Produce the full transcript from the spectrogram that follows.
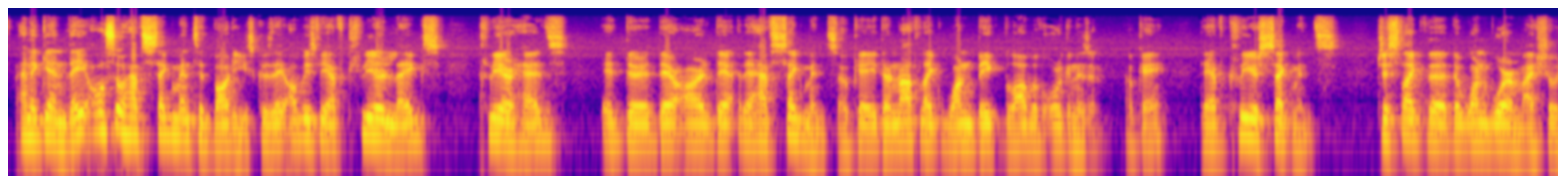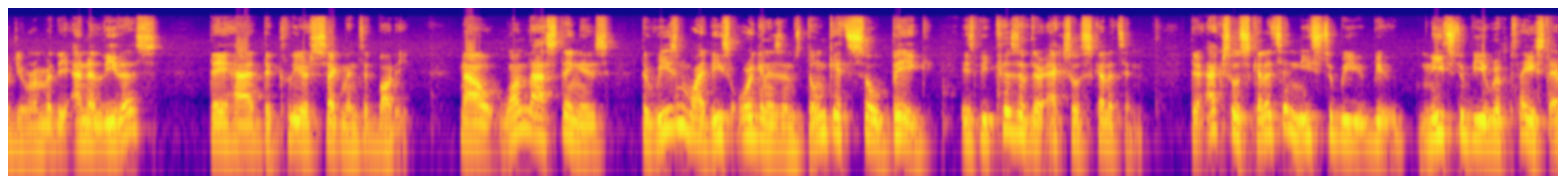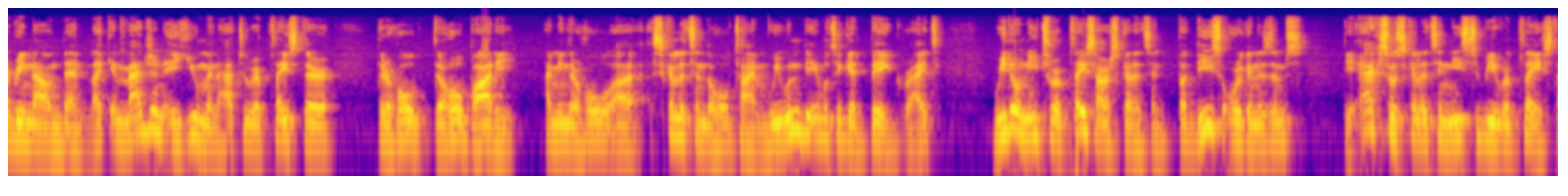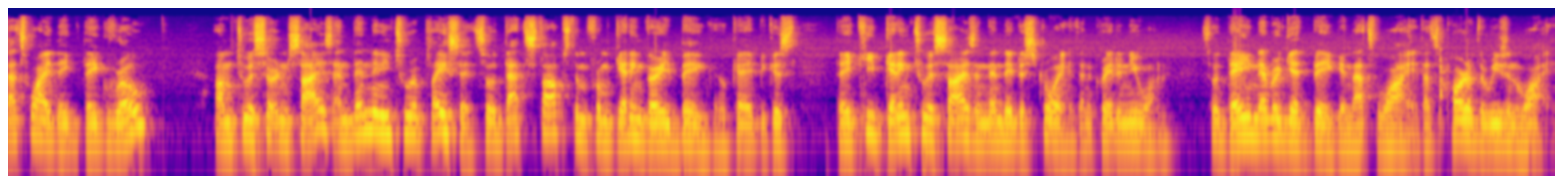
and again, they also have segmented bodies because they obviously have clear legs, clear heads. It, there, are they, they have segments. Okay, they're not like one big blob of organism. Okay, they have clear segments, just like the the one worm I showed you. Remember the Annelides? They had the clear segmented body. Now, one last thing is the reason why these organisms don't get so big is because of their exoskeleton their exoskeleton needs to be, be, needs to be replaced every now and then. Like imagine a human had to replace their their whole their whole body. I mean their whole uh, skeleton the whole time. We wouldn't be able to get big, right? We don't need to replace our skeleton, but these organisms, the exoskeleton needs to be replaced. That's why they they grow um, to a certain size and then they need to replace it. So that stops them from getting very big, okay? Because they keep getting to a size and then they destroy it and create a new one. So they never get big, and that's why. That's part of the reason why.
